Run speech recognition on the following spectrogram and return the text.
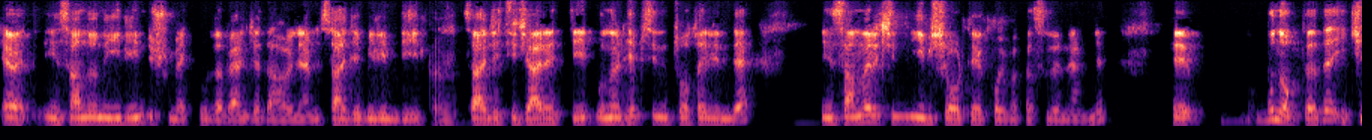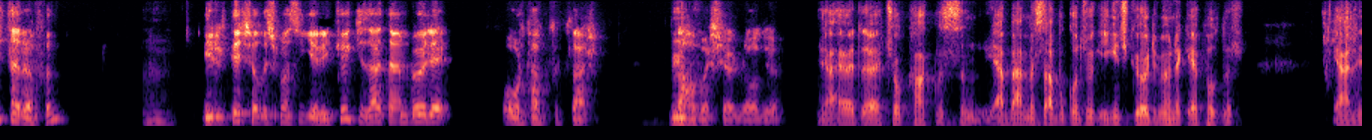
evet insanlığın iyiliğini düşünmek burada bence daha önemli. Sadece bilim değil, evet. sadece ticaret değil. Bunların hepsinin totalinde insanlar için iyi bir şey ortaya koymak asıl önemli. E, bu noktada iki tarafın evet. birlikte çalışması gerekiyor ki zaten böyle ortaklıklar Büyük. daha başarılı oluyor. Ya evet evet çok haklısın. Ya ben mesela bu konu çok ilginç gördüğüm örnek Apple'dır. Yani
